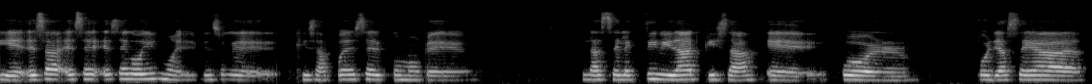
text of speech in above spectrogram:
y esa, ese, ese egoísmo, yo pienso que quizás puede ser como que la selectividad, quizás eh, por, por ya sea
